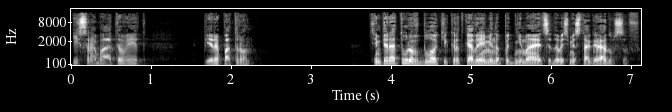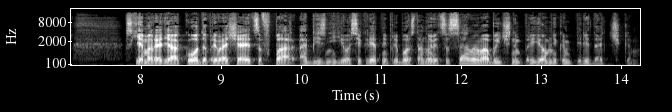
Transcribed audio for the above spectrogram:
и срабатывает пиропатрон. Температура в блоке кратковременно поднимается до 800 градусов. Схема радиокода превращается в пар, а без нее секретный прибор становится самым обычным приемником-передатчиком.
